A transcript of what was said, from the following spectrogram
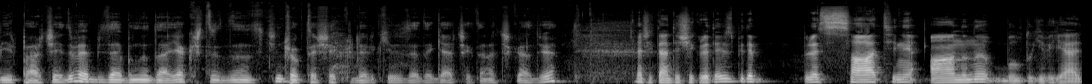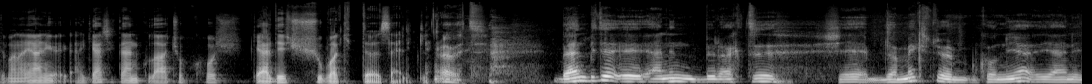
bir parçaydı ve bize bunu da yakıştırdığınız için çok teşekkürler ikinize de gerçekten Açık Radyo. Gerçekten teşekkür ederiz. Bir de böyle saatini, anını buldu gibi geldi bana. Yani gerçekten kulağa çok hoş geldi şu vakitte özellikle. Evet. Ben bir de e, yani bıraktığı şeye dönmek istiyorum konuya. Yani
